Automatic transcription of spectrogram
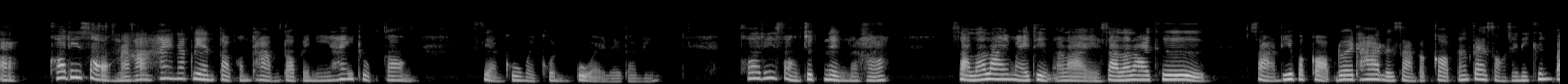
อะข้อที่ 2 นะคะ ให้นักเรียนตอบคำถามต่อไปนี้ให้ถูกต้อง เสียงครูเหมือนคนป่วยเลยตอนนี้ ข้อที่ 2.1 นะคะ สารละลายหมายถึงอะไร สารละลายคือ สารที่ประกอบด้วยธาตุหรือสารประกอบตั้งแต่ 2 ชนิดขึ้นไป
